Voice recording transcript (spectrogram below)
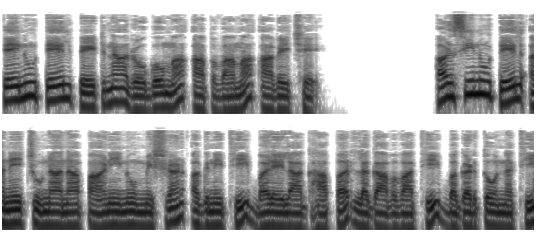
તેનું તેલ પેટના રોગોમાં આપવામાં આવે છે. અળસીનું તેલ અને ચૂનાના પાણીનું મિશ્રણ અગ્નિથી બળેલા ઘા પર લગાવવાથી બગડતો નથી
